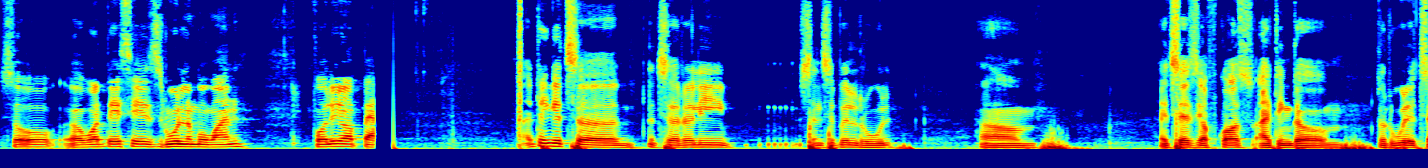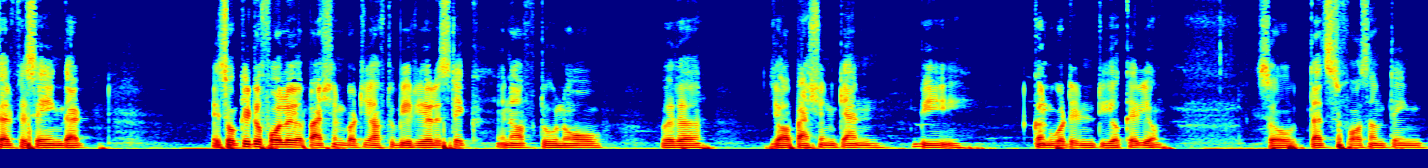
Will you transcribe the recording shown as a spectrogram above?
So, uh, what they say is rule number one: follow your path. I think it's a it's a really sensible rule. Um, it says of course i think the um, the rule itself is saying that it's okay to follow your passion but you have to be realistic enough to know whether your passion can be converted into your career. So that's for something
